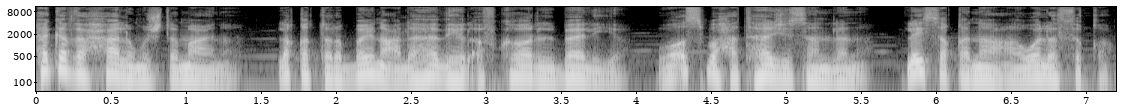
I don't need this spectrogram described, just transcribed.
هكذا حال مجتمعنا. لقد تربينا على هذه الأفكار البالية وأصبحت هاجسا لنا. ليس قناعة ولا ثقة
